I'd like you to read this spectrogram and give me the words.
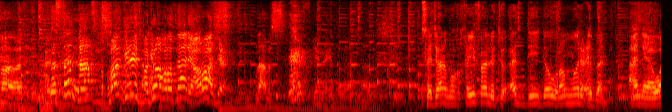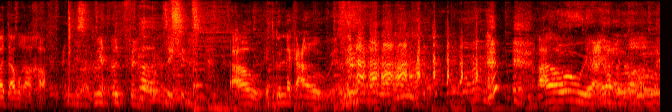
ما ما استنى ما قريت بقراه مرة ثانية أراجع. لا بس هنا هنا سيجعل مخيفة لتؤدي دورا مرعبا. أنا يا واد أبغى أخاف. عندي 600 ألف فيلم زي كذا. عو تقول لك عو عو يا عيال.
